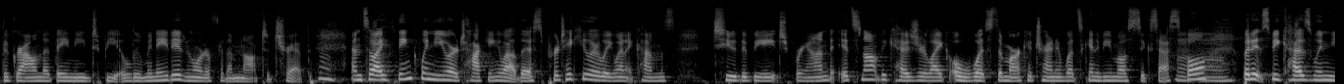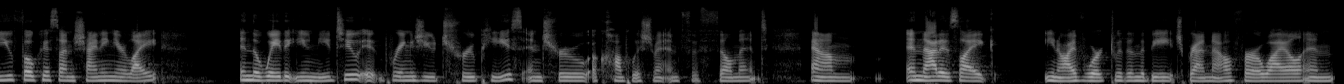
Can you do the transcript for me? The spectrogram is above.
the ground that they need to be illuminated in order for them not to trip. And so i think when you are talking about this particularly when it comes to the bh brand it's not because you're like oh what's the market trend and what's going to be most successful? But it's because when you focus on shining your light in the way that you need to, it brings you true peace and true accomplishment and fulfillment. Um, and that is like, you know, I've worked within the BH brand now for a while, and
